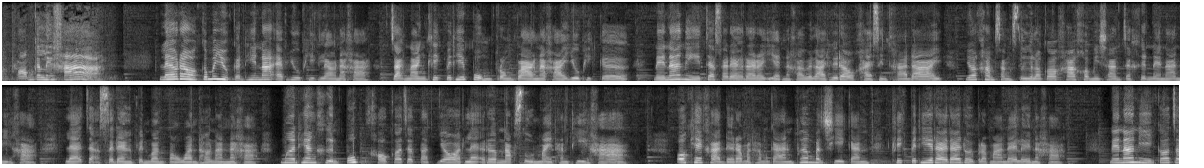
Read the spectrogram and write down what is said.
ำพร้อมกันเลยค่ะ แล้วเราก็มาอยู่กันที่หน้าแอป u p i c แล้วนะคะ จากนั้นคลิกไปที่ปุ่มตรงกลางนะคะ u p i c k e r ในหน้านี้จะแสดงรายละเอียดนะคะ เวลาที่เราขายสินค้าได้ ยอดคำสั่งซื้อแล้วก็ค่าคอมมิชชั่นจะขึ้นในหน้านี้ค่ะ และจะแสดงเป็นวันต่อวันเท่านั้นนะคะ เมื่อเที่ยงคืนปุ๊บเขาก็จะตัดยอดและเริ่มนับศูนย์ใหม่ทันทีค่ะโอเคค่ะ เดี๋ยวเรามาทำการเพิ่มบัญชีกัน คลิกไปที่รายได้โดยประมาณได้เลยนะคะ ในหน้านี้ก็จะ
